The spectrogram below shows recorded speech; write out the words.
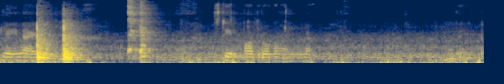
ക്ലീൻ ആയിട്ട് സ്റ്റീൽ പാത്രമൊക്കെ നല്ല ഇതായിട്ട്.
